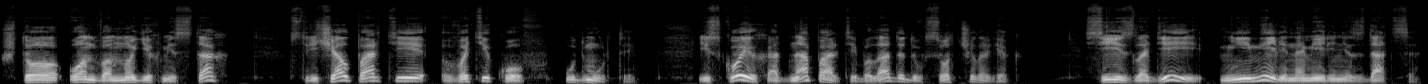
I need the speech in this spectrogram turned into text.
что он во многих местах встречал партии ватиков, удмурты, из коих одна партия была до двухсот человек. Сии злодеи не имели намерения сдаться,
